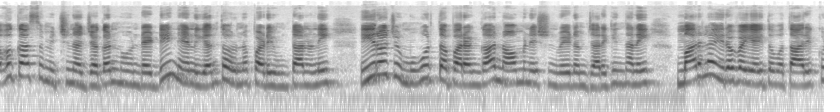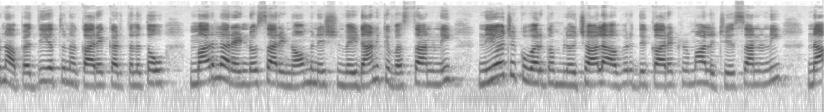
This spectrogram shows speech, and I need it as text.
అవకాశం ఇచ్చిన జగన్మోహన్ రెడ్డి నేను ఎంతో రుణపడి ఉంటానని ఈ రోజు ముహూర్త పరంగా నామినేషన్ వేయడం జరిగిందని మరల ఇరవై ఐదవ తారీఖున పెద్ద ఎత్తున కార్యకర్తలతో మరల రెండోసారి నామినేషన్ వేయడానికి వస్తానని నియోజకవర్గంలో చాలా అభివృద్ధి కార్యక్రమాలు చేశానని నా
